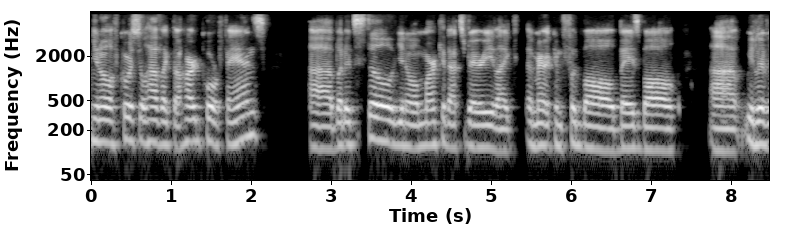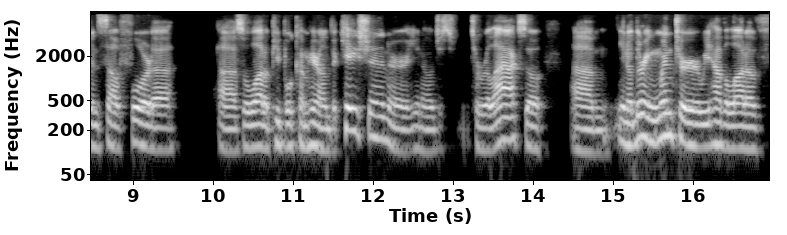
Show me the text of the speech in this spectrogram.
you know, of course, you'll have like the hardcore fans, uh, but it's still, you know, a market that's very like American football, baseball. Uh, we live in South Florida, uh, so a lot of people come here on vacation or you know just to relax. So um, you know, during winter we have a lot of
